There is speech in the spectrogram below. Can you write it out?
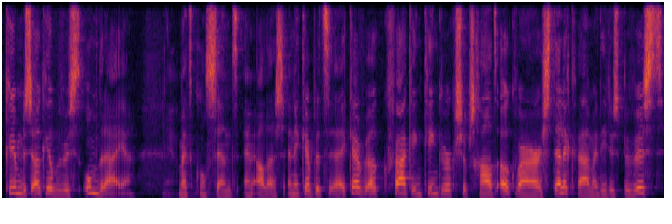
kun je hem dus ook heel bewust omdraaien. Ja. Met consent en alles. En ik heb het ik heb ook vaak in kink-workshops gehad, ook waar stellen kwamen die dus bewust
